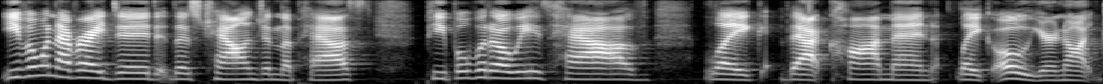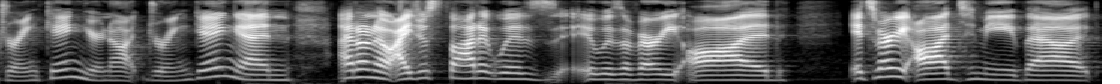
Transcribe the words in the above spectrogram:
even whenever i did this challenge in the past people would always have like that comment like oh you're not drinking you're not drinking. And i don't know i just thought it was it was a very odd it's very odd to me that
